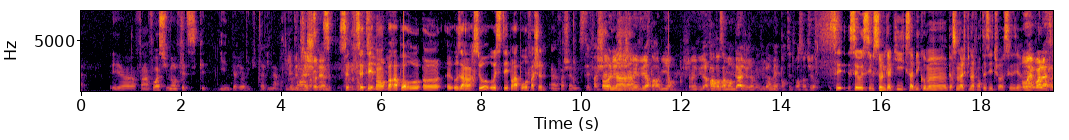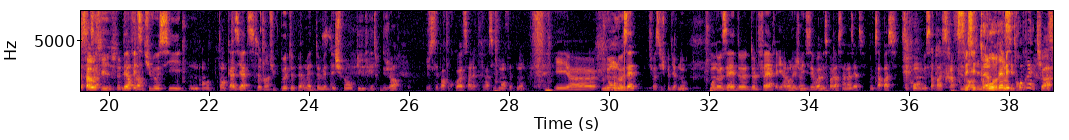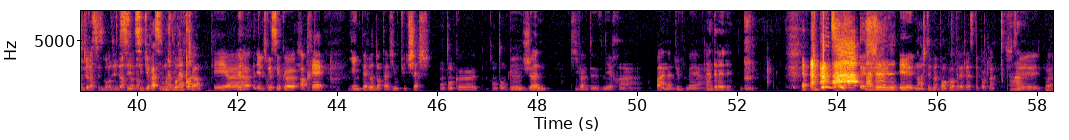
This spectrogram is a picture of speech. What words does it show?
Et euh, enfin, il faut assumer en fait ce qu'il y a une période où tu t'habilles n'importe Il comment. était très shonen. C'était en- par rapport euh, aux arts martiaux ou c'était par rapport au fashion? Ah, fashion. C'était fashion, Oh mais là. j'ai jamais vu à part lui. Hein. Jamais vu, à part dans un manga, j'ai jamais vu un mec porter trois ceintures. C'est c'est aussi le seul gars qui, qui s'habille comme un personnage Final Fantasy, tu vois ce que je veux dire. Ouais, voilà, c'est ça ça. aussi. Mais en fait, ça. si tu veux aussi, en tant qu'asiate, tu peux te permettre de mettre des cheveux en pique, des trucs du genre. Je sais pas pourquoi, ça a l'air très raciste, mais en fait non. Et euh, nous, on osait, tu vois, si je peux dire nous, on osait de, de le faire. Et alors les gens ils disaient, ouais, mais c'est pas grave, c'est un asiate. Donc ça passe. C'est con, hein, mais ça passe. Mais c'est trop vrai, mais C'est trop vrai, tu vois. C'est du racisme ordinaire. C'est du racisme Moi, je ordinaire, pourrais tu vois. Et, euh, et le truc, c'est que après, il y a une période dans ta vie où tu te cherches en tant que, en tant que Mm. jeune qui va devenir un- pas un adulte, mais un... Un. Et non, j'étais même pas encore dreadé à cette époque-là. Ah. J'étais, ouais,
